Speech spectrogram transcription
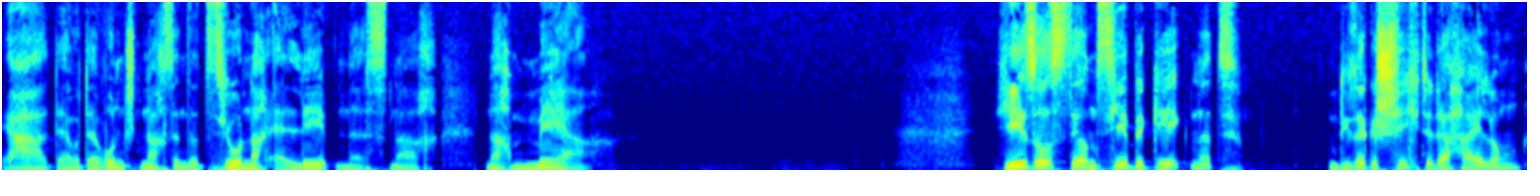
ja, der, der Wunsch nach Sensation, nach Erlebnis, nach, nach mehr. Jesus, der uns hier begegnet, in dieser Geschichte der Heilung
